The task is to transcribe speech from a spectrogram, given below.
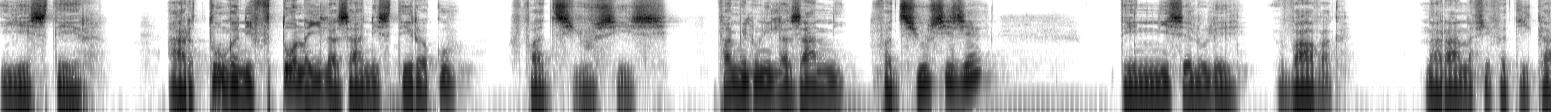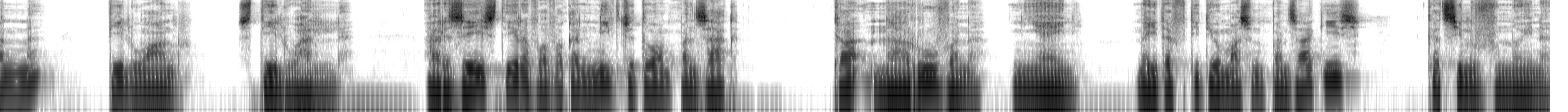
i Estera, ary tonga ny fotoana ilazan'i Estera koa fa Jiosy izy. Fa mialohan'ny ilazany fa Jiosy izy an, dia nisy aloha ilay vavaka narahana fifadian-kanina telo andro sy telo alina. Ary izay Estera vao afaka niditra tao amin'ny mpanjaka. ka narovana ny ainy. Nahita fitia teo imason'ny mpanjaka izy ka tsy novonoina.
